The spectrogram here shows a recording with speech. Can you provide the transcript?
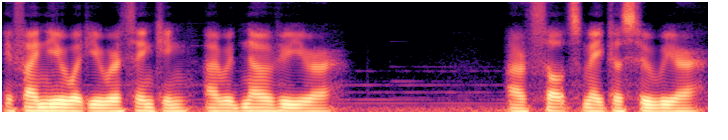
If I knew what you were thinking, I would know who you are. Our thoughts make us who we are.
